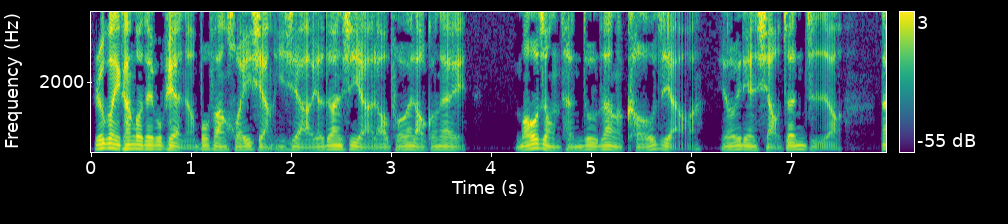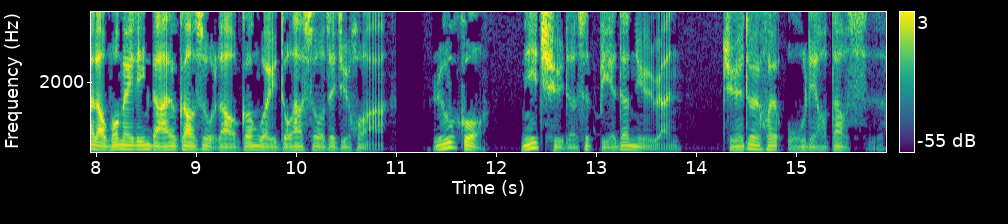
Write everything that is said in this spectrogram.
如果你看过这部片呢，不妨回想一下，有段戏啊，老婆和老公在某种程度上的口角啊，有一点小争执哦。那老婆梅琳达就告诉老公维多，他说这句话：如果你娶的是别的女人，绝对会无聊到死，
